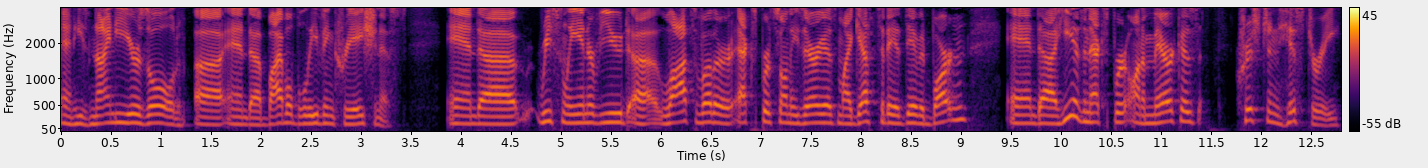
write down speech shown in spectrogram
and he's 90 years old uh, and a Bible believing creationist. And uh, recently interviewed uh, lots of other experts on these areas. My guest today is David Barton, and uh, he is an expert on America's Christian history.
